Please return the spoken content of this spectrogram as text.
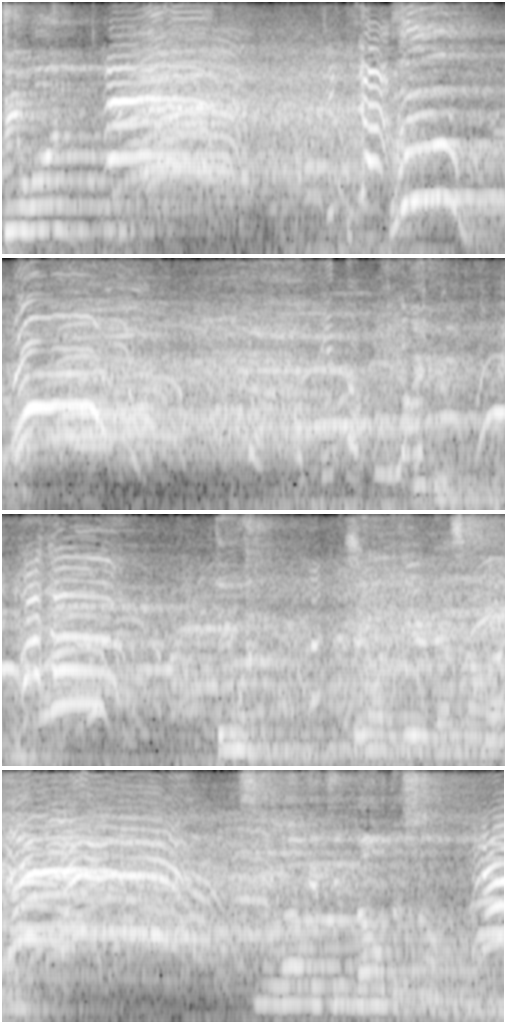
Do you want? Woo! Thank you. Do you want? Do you want to hear that song? Right? Yeah! Sing along if you know the song. Yeah!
